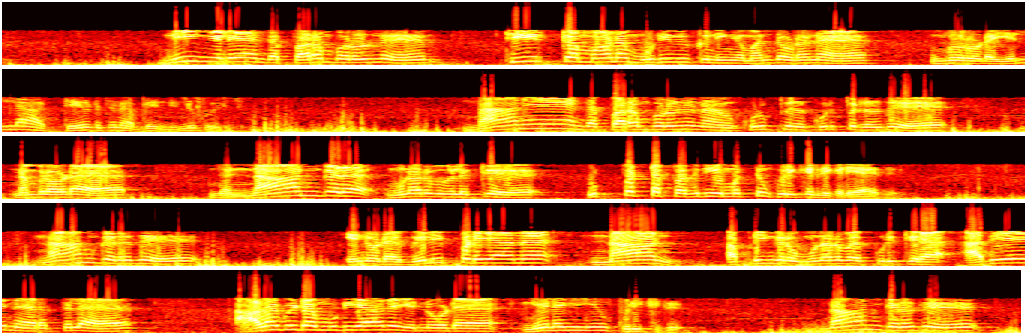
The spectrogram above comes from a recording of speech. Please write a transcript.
நீங்களே அந்த பரம்பொருள்னு தீர்க்கமான முடிவுக்கு நீங்க வந்த உடனே உங்களோட எல்லா தேடுதலும் அப்படியே நின்று போயிடுச்சு. நானே அந்த பரம்பொருள்னு நான் குறிப்பிட குறிப்பிடுறது நம்மளோட இந்த நான்கிற உணர்வுகளுக்கு உட்பட்ட பகுதியை மட்டும் குறிக்கிறது கிடையாது. நான்கிறது என்னோட வெளிப்படையான நான் அப்படிங்கிற உணர்வை குறிக்கிற அதே நேரத்தில் அளவிட முடியாத என்னோட நிலையையும் குறிக்குது. நான்கிறது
